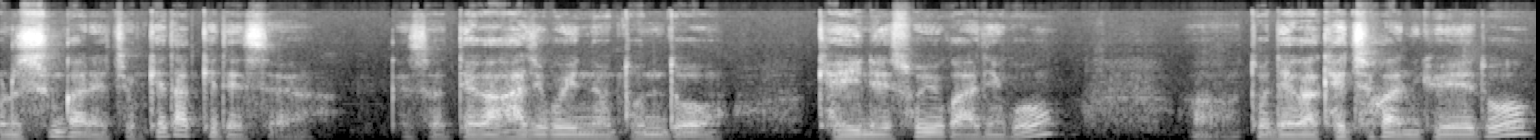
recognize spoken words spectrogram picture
어느 순간에 좀 깨닫게 됐어요. 그래서 내가 가지고 있는 돈도 개인의 소유가 아니고 어, 또 내가 개척한 교회도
